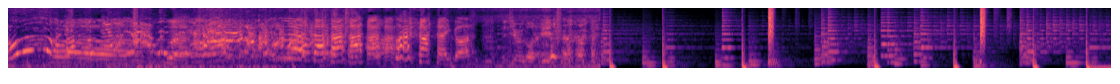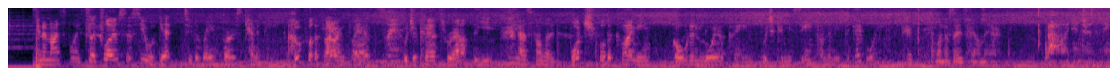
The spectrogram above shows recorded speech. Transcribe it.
Oh, I got. Did you record it? voice. The closest you will get to the rainforest canopy. Look for the flowering plants, which occur throughout the year. As followed. Watch for the climbing golden lawyer cane, which can be seen underneath the cableway. One of those down there. Oh, interesting.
